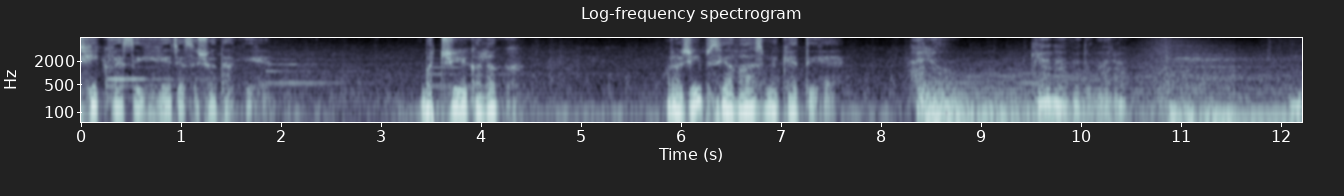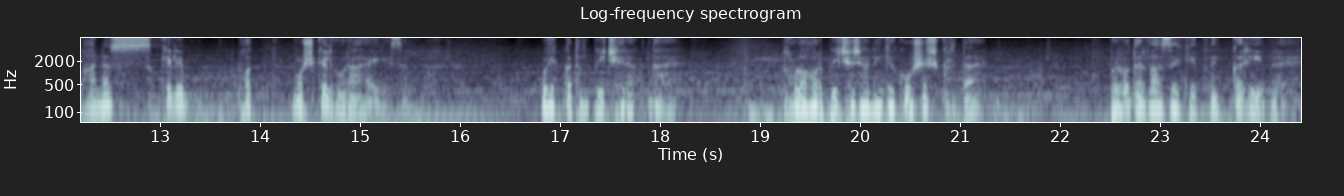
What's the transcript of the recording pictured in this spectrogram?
ठीक वैसी ही है जैसे श्वेता की है। बच्ची एक अलग और अजीब सी आवाज़ में कहती है हेलो क्या नाम है तुम्हारा? मानस के लिए बहुत मुश्किल हो रहा है ये सब। वो एक कदम पीछे रखता है थोड़ा और पीछे जाने की कोशिश करता है पर वो दरवाजे के इतने करीब है।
